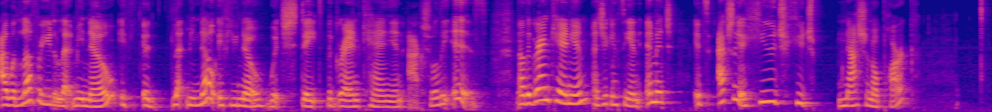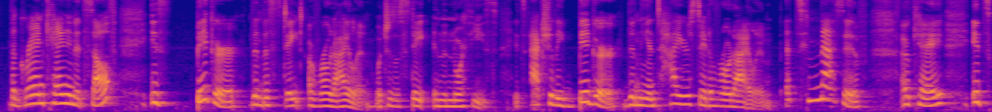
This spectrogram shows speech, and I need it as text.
I would love for you to let me know if uh, let me know if you know which state the Grand Canyon actually is. Now, the Grand Canyon, as you can see in image, it's actually a huge, huge National Park, the Grand Canyon itself is bigger than the state of Rhode Island, which is a state in the Northeast. It's actually bigger than the entire state of Rhode Island. That's massive, okay? It's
